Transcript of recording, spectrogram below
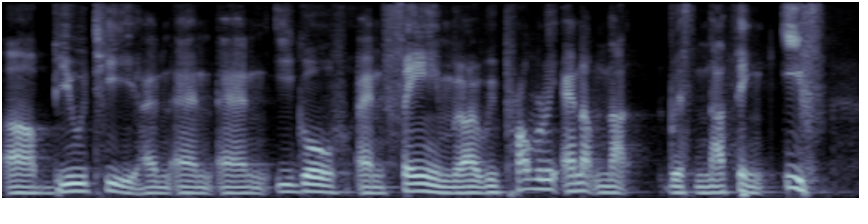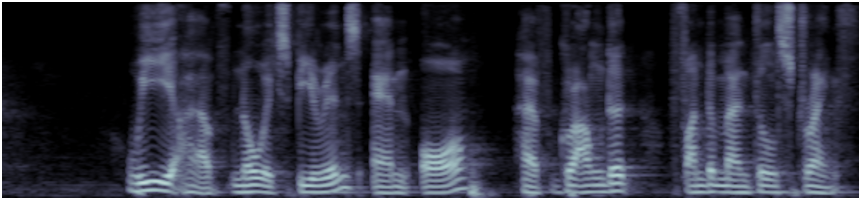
uh, beauty and, and, and ego and fame, right? we probably end up not with nothing if we have no experience and or have grounded fundamental strength.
